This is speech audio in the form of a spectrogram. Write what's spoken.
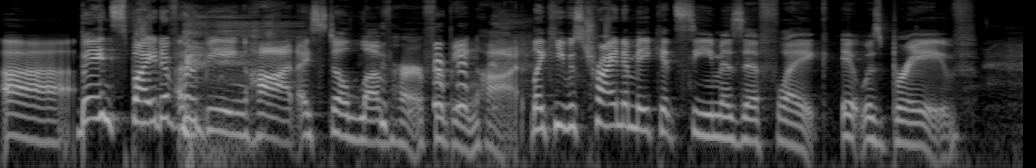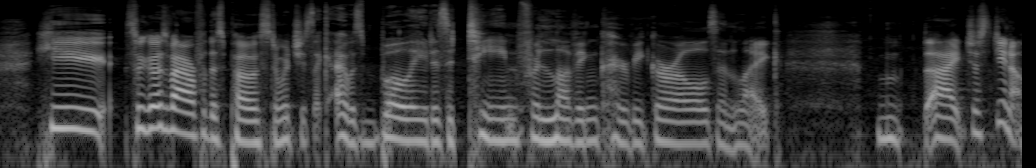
Uh, but in spite of her being hot, I still love her for being hot. Like he was trying to make it seem as if like it was brave. he so he goes viral for this post in which he's like i was bullied as a teen for loving curvy girls and like i just you know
